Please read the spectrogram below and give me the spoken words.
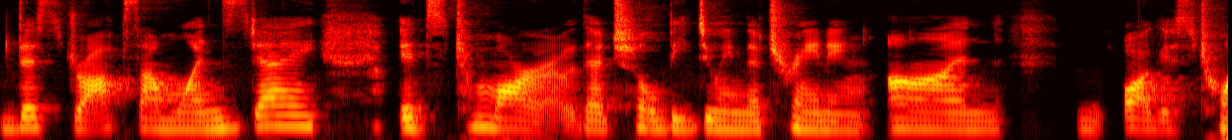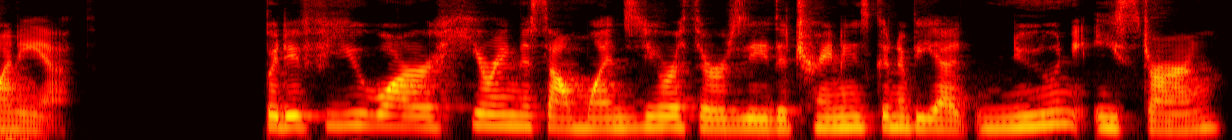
this drops on wednesday it's tomorrow that she'll be doing the training on august 20th but if you are hearing this on Wednesday or Thursday, the training is going to be at noon Eastern.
